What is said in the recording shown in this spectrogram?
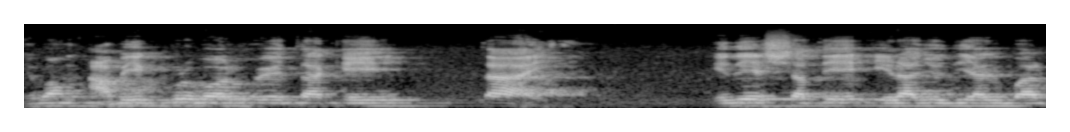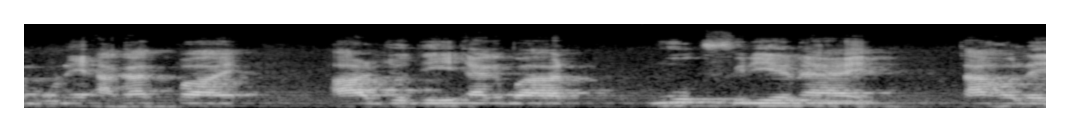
এবং আবেগপ্রবণ হয়ে থাকে, তাই এদের সাথে এরা যদি একবার মনে আঘাত পায়, আর যদি একবার মুখ ফিরিয়ে নেয় তাহলে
